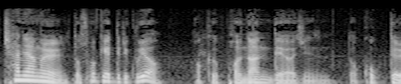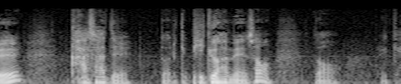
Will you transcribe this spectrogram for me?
찬양을 또 소개해드리고요. 어, 그 번안되어진 또 곡들, 가사들 또 이렇게 비교하면서 또 이렇게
